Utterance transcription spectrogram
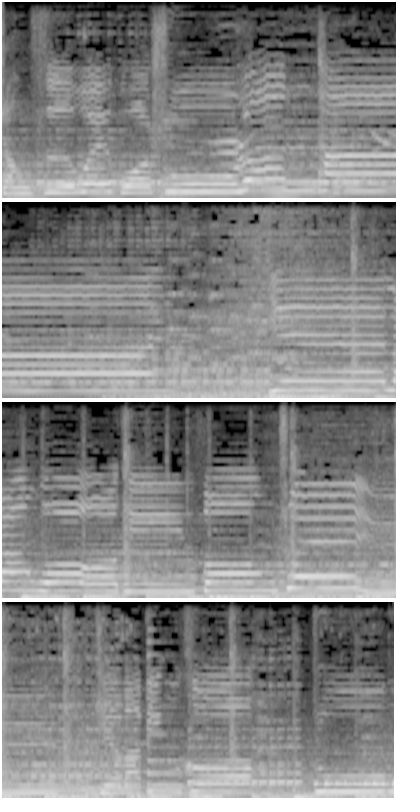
生死未国数轮台夜阑卧听风吹雨铁马冰河入梦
